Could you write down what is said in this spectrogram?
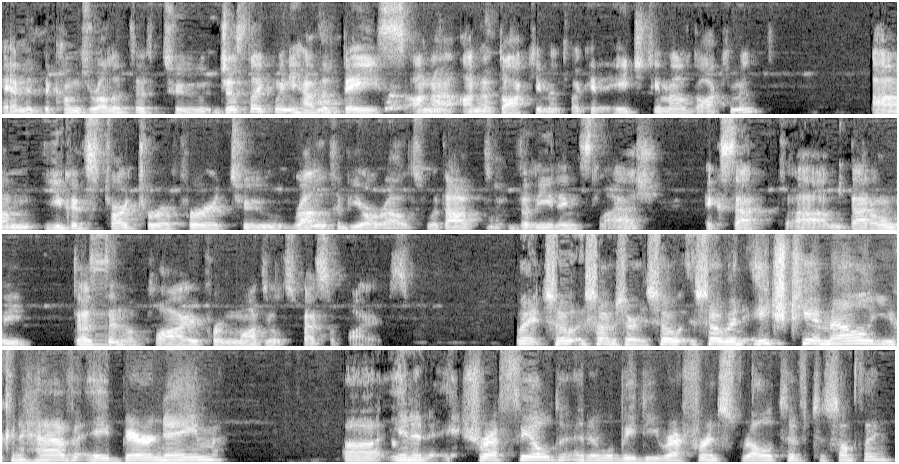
and it becomes relative to, just like when you have a base on a, on a document, like an HTML document, um, you could start to refer to relative URLs without the leading slash, except um, that only doesn't apply for module specifiers. Wait, so, so I'm sorry. So, so in HTML, you can have a bare name uh, in an href field and it will be dereferenced relative to something?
